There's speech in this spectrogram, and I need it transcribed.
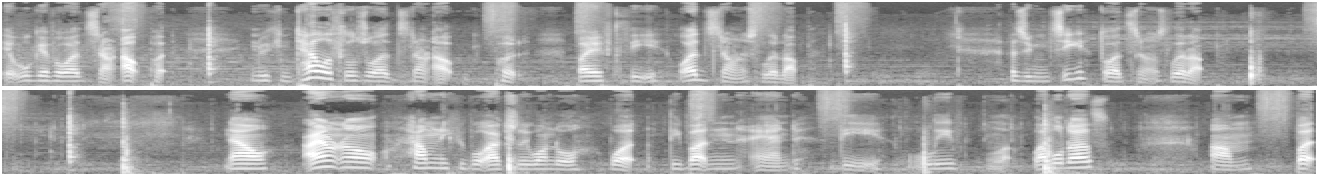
it will give a leadstone output. And we can tell if there's a leadstone output by if the leadstone is lit up. As you can see, the leadstone is lit up. Now, I don't know how many people actually wonder what the button and the leave level does. Um, but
